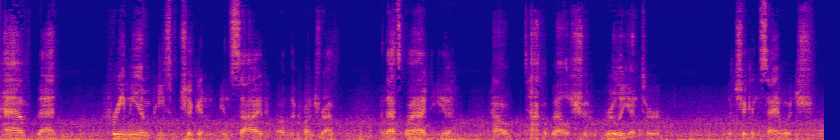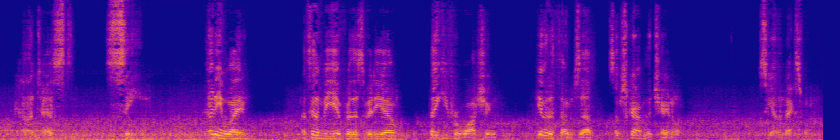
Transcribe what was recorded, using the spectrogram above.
have that premium piece of chicken inside of the crunch wrap. And that's my idea how Taco Bell should really enter the chicken sandwich contest scene. Anyway, that's going to be it for this video. Thank you for watching. Give it a thumbs up. Subscribe to the channel. See you on the next one.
